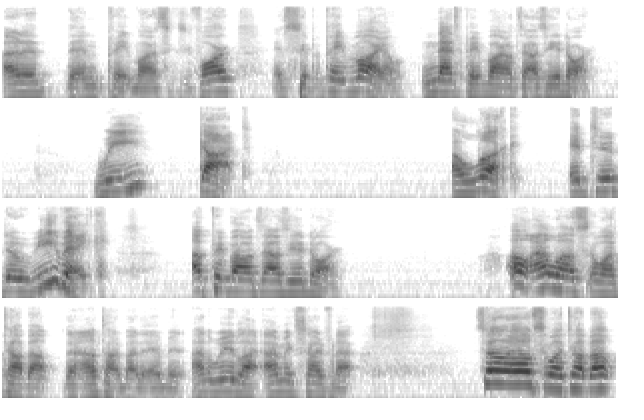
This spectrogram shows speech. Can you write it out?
other than Paper Mario 64 and Super Paper Mario. And that's Paper Mario Thousand Year. We got a look into the remake of Paper Mario Thousand Year. Oh, I also want to talk about that. I'll talk about it in a minute. I really like. I'm excited for that. So I also want to talk about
